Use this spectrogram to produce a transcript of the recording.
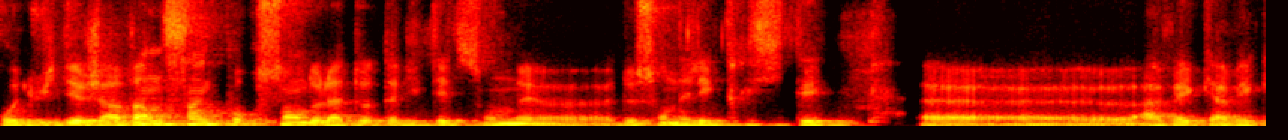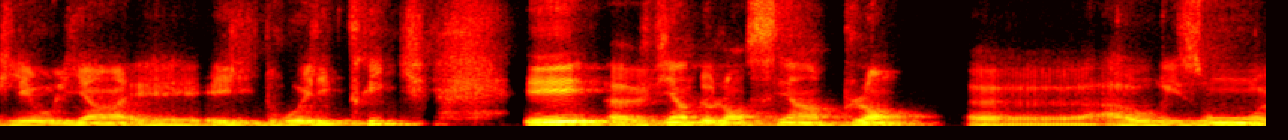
produit déjà 25% de la totalité de son, euh, de son électricité euh, avec, avec l'éolien et, l'hydroélectrique et euh, vient de lancer un plan à horizon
